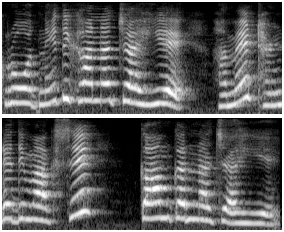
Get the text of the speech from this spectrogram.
क्रोध नहीं दिखाना चाहिए। हमें ठंडे दिमाग से काम करना चाहिए।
